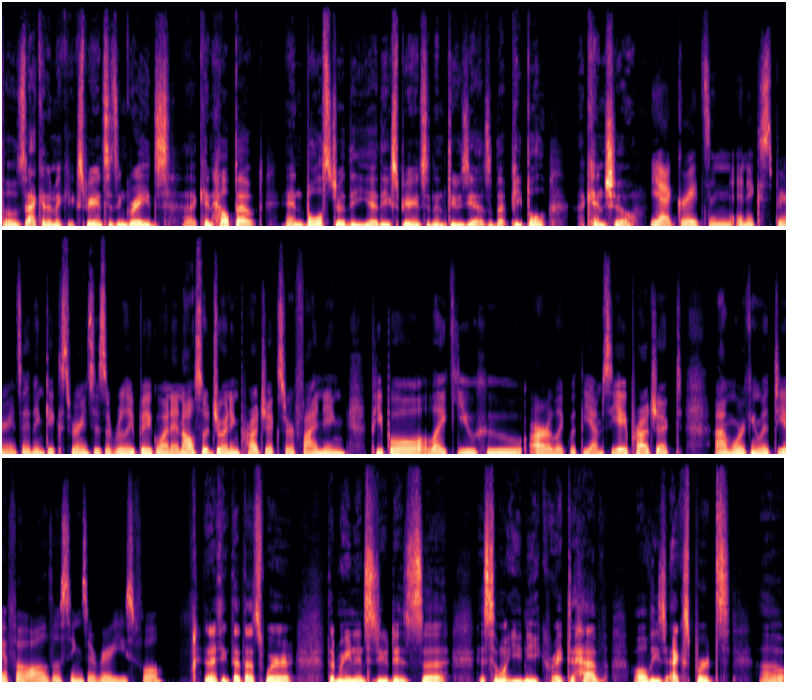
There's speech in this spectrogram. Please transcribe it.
those academic experiences and grades uh, can help out and bolster the uh, the experience and enthusiasm that people uh, can show. Yeah, grades and, and experience. I think experience is a really big one, and also joining projects or finding people like you who are like with the MCA project, um, working with DFO. All those things are very useful. And I think that that's where the Marine Institute is uh, is somewhat unique, right? To have all these experts uh,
